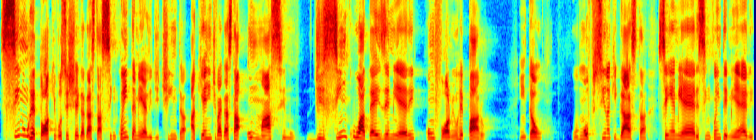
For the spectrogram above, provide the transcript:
Se num retoque você chega a gastar 50 ml de tinta, aqui a gente vai gastar um máximo de 5 a 10 ml conforme o reparo. Então, uma oficina que gasta 100 ml, 50 ml,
